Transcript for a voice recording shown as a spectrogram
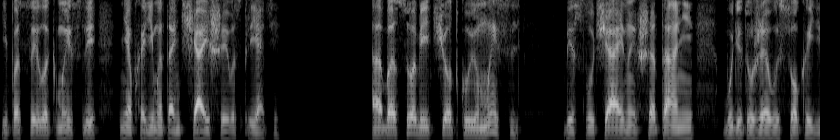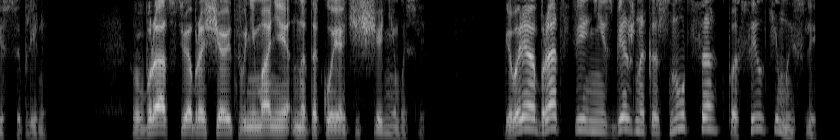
и посылок мысли необходимо тончайшее восприятие. Обособить четкую мысль без случайных шатаний будет уже высокой дисциплиной. В братстве обращают внимание на такое очищение мысли. Говоря о братстве, неизбежно коснуться посылки мысли.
